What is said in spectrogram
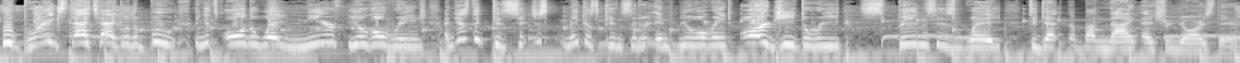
who breaks that tackle with a boot and gets all the way near field goal range. And just to just make us consider in field goal range, RG3 spins his way to get about nine extra yards there.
